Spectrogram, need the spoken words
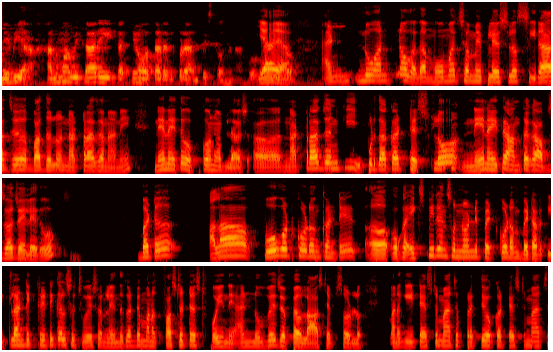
మేబీ హనుమ విహారీ కంటిన్యూ అవుతాడని కూడా అనిపిస్తుంది నాకు. అండ్ నువ్వు అంటున్నావు కదా మొహమ్మద్ షమీ ప్లేస్లో సిరాజ్ బదులు నటరాజన్ అని. నేనైతే ఒప్పుకోను అభిలాష్. నటరాజన్ నటరాజన్కి ఇప్పుడు దాకా టెస్ట్లో నేనైతే అంతగా అబ్జర్వ్ చేయలేదు. బట్ అలా పోగొట్టుకోవడం కంటే ఒక ఎక్స్పీరియన్స్ ఉన్నోడిని పెట్టుకోవడం బెటర్ ఇట్లాంటి క్రిటికల్ సిచ్యువేషన్లో. ఎందుకంటే మనకు ఫస్ట్ టెస్ట్ పోయింది. అండ్ నువ్వే చెప్పావు లాస్ట్ ఎపిసోడ్లో మనకి ఈ టెస్ట్ మ్యాచ్ ప్రతి ఒక్క టెస్ట్ మ్యాచ్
